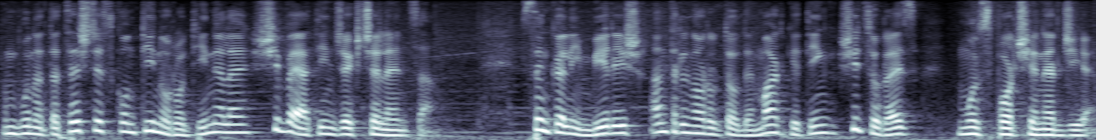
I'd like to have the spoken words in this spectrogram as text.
Îmbunătățește-ți continuu rutinele și vei atinge excelența. Sunt Călim Biriș, antrenorul tău de marketing și îți urez mult sport și energie.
